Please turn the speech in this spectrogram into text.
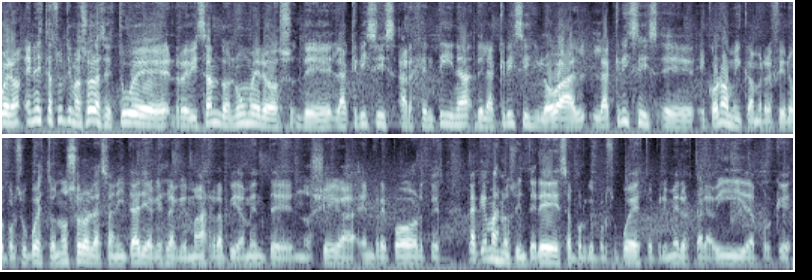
Bueno, en estas últimas horas estuve revisando números de la crisis argentina, de la crisis global, la crisis eh, económica me refiero, por supuesto, no solo la sanitaria, que es la que más rápidamente nos llega en reportes, la que más nos interesa, porque por supuesto, primero está la vida, porque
